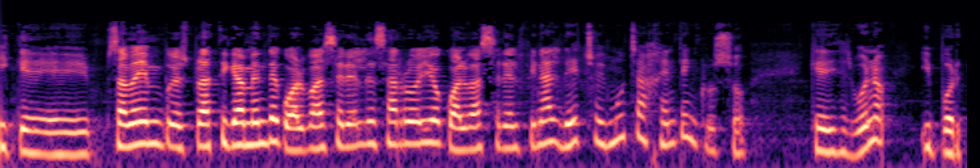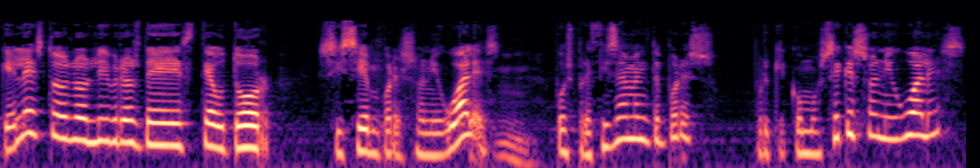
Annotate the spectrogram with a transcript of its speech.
y que saben pues prácticamente cuál va a ser el desarrollo, cuál va a ser el final. De hecho, hay mucha gente incluso que dices, bueno, ¿y por qué lees todos los libros de este autor si siempre son iguales? Pues precisamente por eso, porque como sé que son iguales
